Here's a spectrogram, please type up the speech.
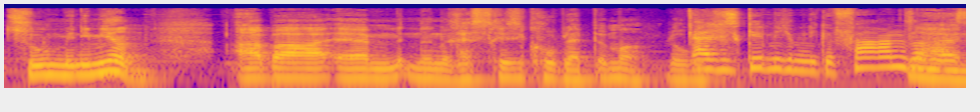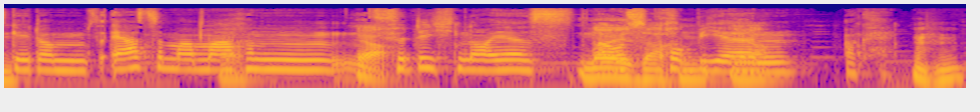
zu minimieren. Aber ähm, ein Restrisiko bleibt immer, logisch. Also es geht nicht um die Gefahren, sondern Nein. es geht ums erste Mal machen, ja. für dich Neues Neue ausprobieren. Sachen, ja. Okay. Mhm.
